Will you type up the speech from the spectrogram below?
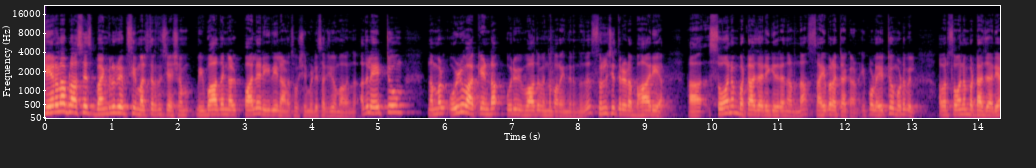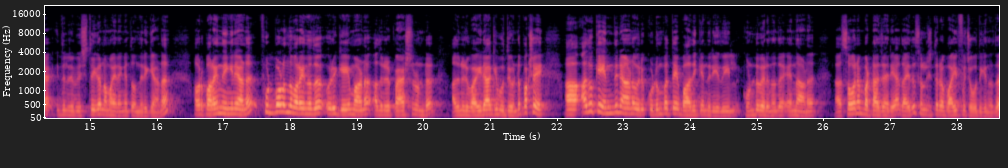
Kerala Blasters Bengaluru F C മത്സരത്തിന് ശേഷം വിവാദങ്ങൾ പല രീതിയിലാണ് സോഷ്യൽ മീഡിയ സജീവമാകുന്നത്. അതിൽ ഏറ്റവും നമ്മൾ ഒഴിവാക്കേണ്ട ഒരു വിവാദം എന്ന് പറയുന്നിരുന്നത് സുനിൽ ഛത്രിയുടെ ഭാര്യ സോനം ഭട്ടാചാര്യക്കെതിരെ നടന്ന സൈബർ അറ്റാക്കാണ്. ഇപ്പോൾ ഏറ്റവും ഒടുവിൽ അവർ സോനം ഭട്ടാചാര്യ ഇതിലൊരു വിശദീകരണമായി രംഗത്ത് വന്നിരിക്കുകയാണ്. അവർ പറയുന്നത് ഇങ്ങനെയാണ്. ഫുട്ബോൾ എന്ന് പറയുന്നത് ഒരു ഗെയിമാണ് അതിനൊരു പാഷനുണ്ട് അതിനൊരു വൈരാഗ്യ ബുദ്ധിയുണ്ട് പക്ഷേ അതൊക്കെ എന്തിനാണ് ഒരു കുടുംബത്തെ ബാധിക്കുന്ന രീതിയിൽ കൊണ്ടുവരുന്നത് എന്നാണ് സോനം ഭട്ടാചാര്യ അതായത് സുനിൽ ചിത്ര വൈഫ് ചോദിക്കുന്നത്.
